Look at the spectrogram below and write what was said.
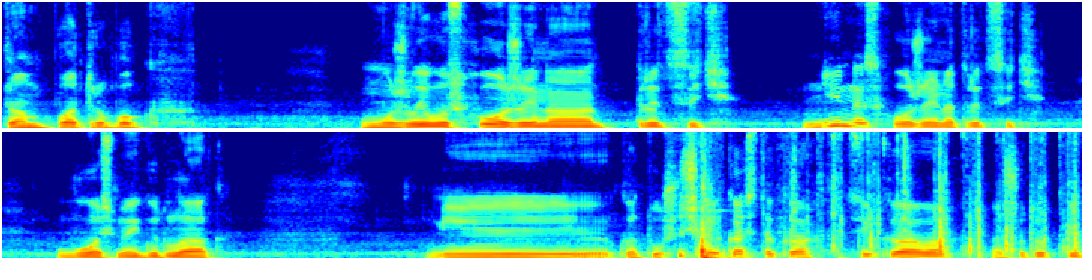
Там патрубок, можливо, схожий на 30. Ні, не схожий на 38-й гудлак. І катушечка якась така цікава. А що тут під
